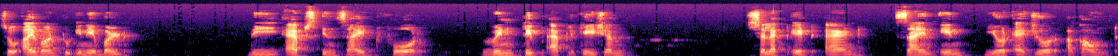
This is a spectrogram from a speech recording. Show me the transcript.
so I want to enable the apps insight for Wingtip application. Select it and sign in your Azure account.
